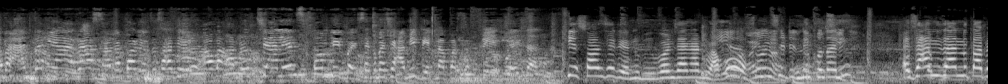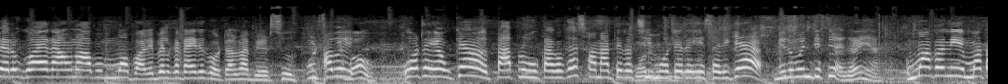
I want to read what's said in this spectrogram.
अब हामी पनि यहाँ रास खान पर्यो त साथीहरू अब हाम्रो च्यालेन्ज कम्प्लिट भइसकेपछि हामी भेट्न पर्छ फेरि है त। के सनसेट हेर्नु भ्यू पनि जानु भएको? सनसेट हेर्ने जानु जानु तपाईँहरू गएर आउनु। अब म भरे बेलुका डाइरेक्ट होटलमा भेट्छु। अब। ओठ यहाँ क्या पाप्रो उकाएको क्या समातेर चिमोटेर यसरी क्या। मेरो पनि त्यस्तै भएछ यहाँ। म त नि म त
